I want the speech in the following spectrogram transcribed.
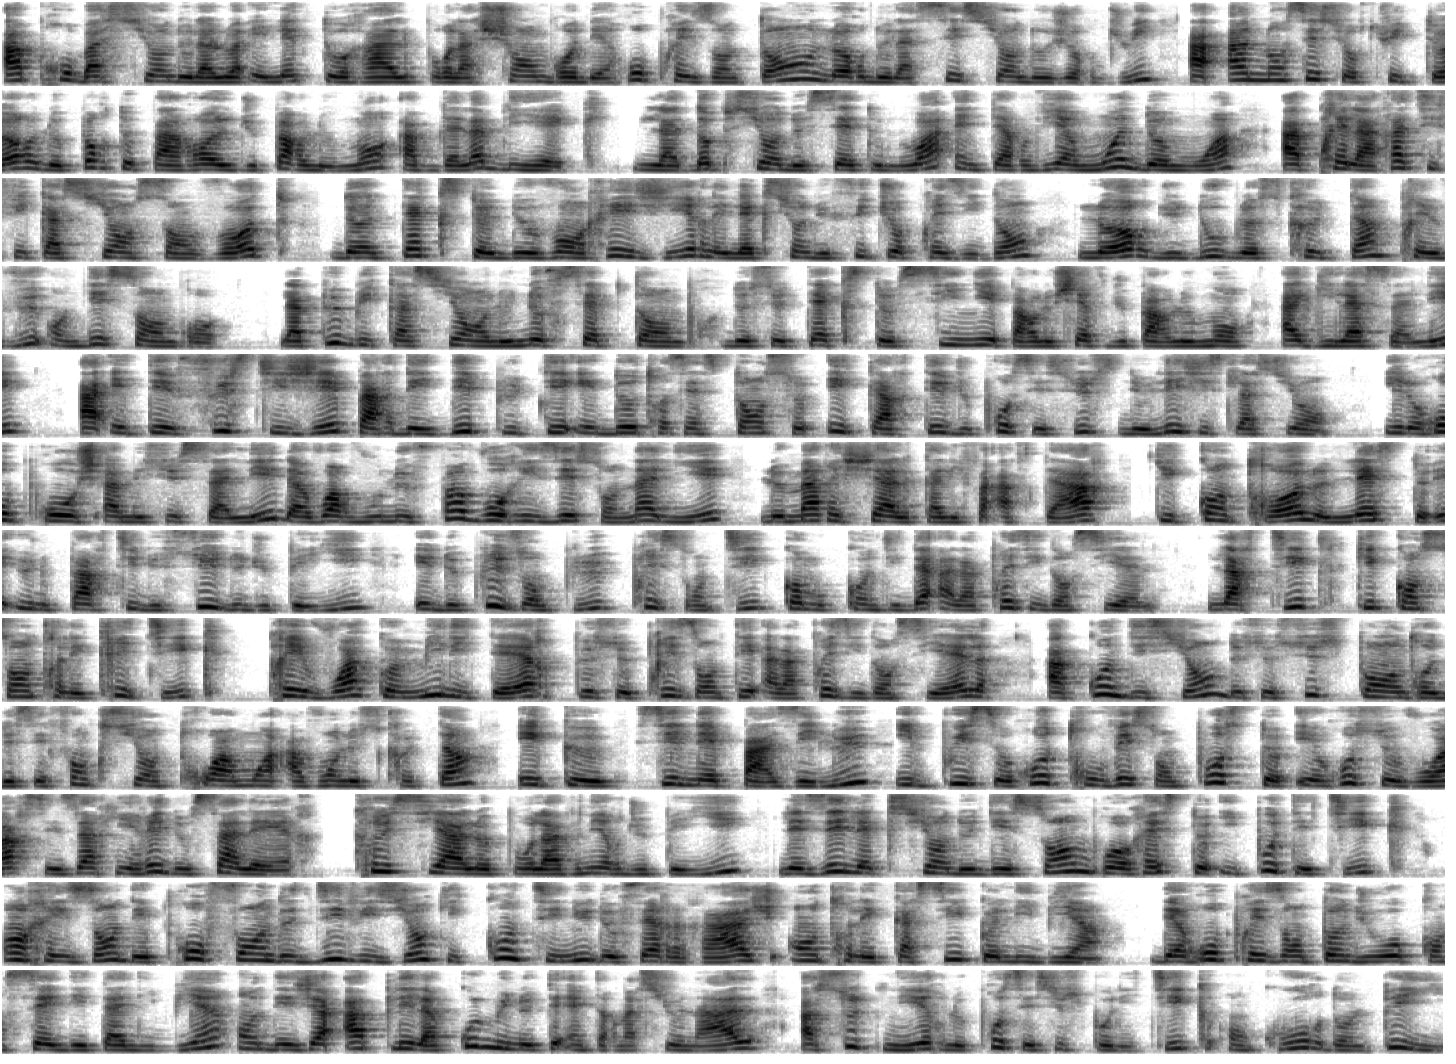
approbation de la loi électorale pour la Chambre des représentants lors de la session d'aujourd'hui, a annoncé sur Twitter le porte-parole du Parlement Abdallah Blihek. L'adoption de cette loi intervient moins d'un mois après la ratification sans vote d'un texte devant régir l'élection du futur président lors du double scrutin prévu en décembre. La publication le 9 septembre de ce texte signé par le chef du Parlement Aguila Saleh a été fustigé par des députés et d'autres instances écartées du processus de législation. Il reproche à M. Saleh d'avoir voulu favoriser son allié, le maréchal Khalifa Haftar, qui contrôle l'Est et une partie du sud du pays et de plus en plus pressenti comme candidat à la présidentielle. L'article qui concentre les critiques prévoit qu'un militaire peut se présenter à la présidentielle à condition de se suspendre de ses fonctions trois mois avant le scrutin et que, s'il n'est pas élu, il puisse retrouver son poste et recevoir ses arriérés de salaire. Crucial pour l'avenir du pays, les élections de décembre restent hypothétiques en raison des profondes divisions qui continuent de faire rage entre les caciques libyens. Des représentants du Haut Conseil d'État libyen ont déjà appelé la communauté internationale à soutenir le processus politique en cours dans le pays.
